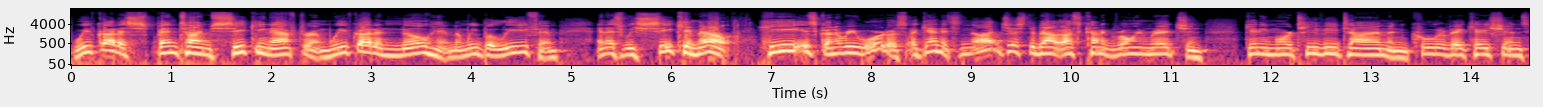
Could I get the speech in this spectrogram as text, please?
We've got to spend time seeking after Him. We've got to know Him and we believe Him. And as we seek Him out, He is going to reward us. Again, it's not just about us kind of growing rich and getting more TV time and cooler vacations.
